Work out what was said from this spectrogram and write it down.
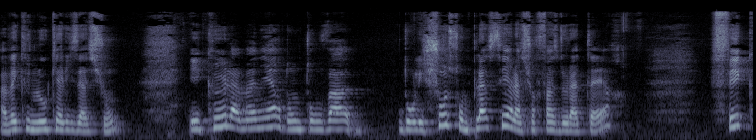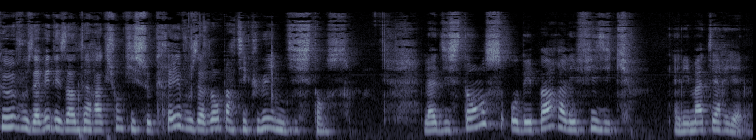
avec une localisation, et que la manière dont on va, dont les choses sont placées à la surface de la Terre, fait que vous avez des interactions qui se créent. Vous avez en particulier une distance. La distance, au départ, elle est physique, elle est matérielle.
